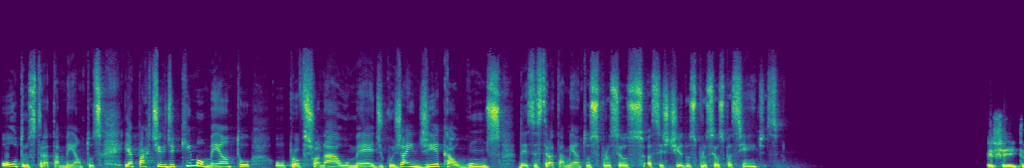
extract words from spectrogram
outros tratamentos e a partir de que momento o profissional, o médico, já indica alguns desses tratamentos para os seus assistidos, para os seus pacientes. Perfeito.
